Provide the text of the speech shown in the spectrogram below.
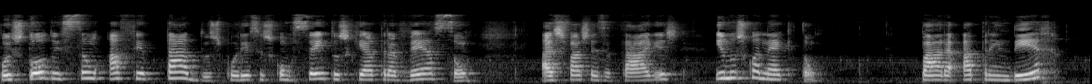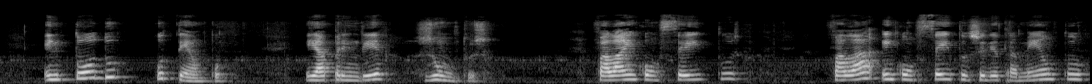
pois todos são afetados por esses conceitos que atravessam as faixas etárias e nos conectam para aprender em todo o tempo e aprender juntos. Falar em conceitos, falar em conceitos de letramento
